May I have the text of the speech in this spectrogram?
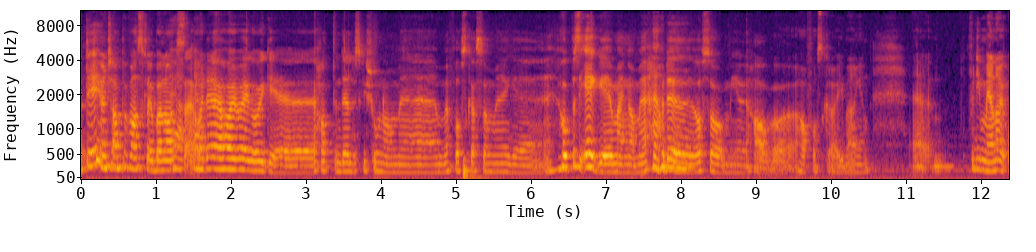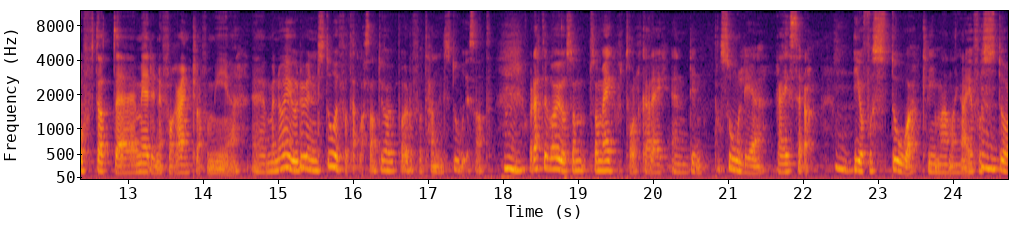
Det er jo en kjempevanskelig balanse, og det har jo jeg òg eh, hatt en del diskusjoner med, med forskere som jeg eh, håper jeg jeg menger med, og det er også mye hav, havforskere i Bergen. Eh, For de mener jo ofte at eh, mediene forenkler for mye. Eh, men nå er jo du en historieforteller. sant? Du har jo prøvd å fortelle en historie. sant? Mm. Og dette var jo, som, som jeg tolker deg, en, din personlige reise. da. Mm. I å forstå klimaendringer, i å forstå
